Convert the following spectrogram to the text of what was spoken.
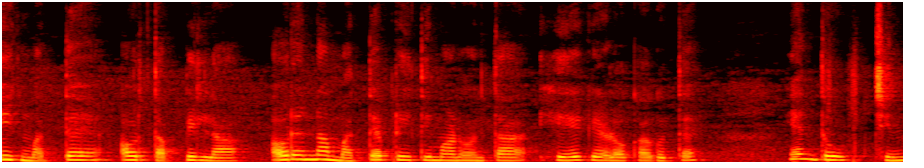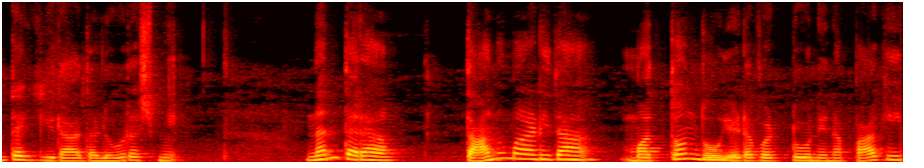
ಈಗ ಮತ್ತೆ ಅವ್ರು ತಪ್ಪಿಲ್ಲ. ಅವರನ್ನು ಮತ್ತೆ ಪ್ರೀತಿ ಮಾಡು ಅಂತ ಹೇಗೆ ಹೇಳೋಕ್ಕಾಗುತ್ತೆ ಎಂದು ಚಿಂತೆಗೀಡಾದಳು ರಶ್ಮಿ. ನಂತರ, ತಾನು ಮಾಡಿದ ಮತ್ತೊಂದು ಎಡವಟ್ಟು ನೆನಪಾಗಿ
